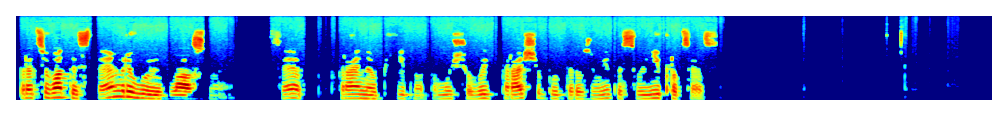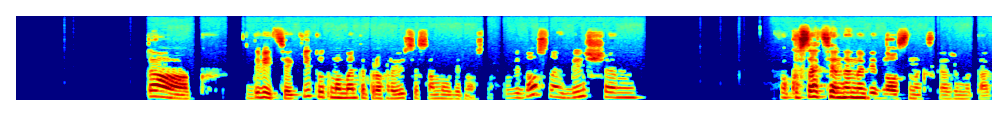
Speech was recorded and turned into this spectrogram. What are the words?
Працювати з темрявою власною це вкрай необхідно, тому що ви краще будете розуміти свої процеси. Так, дивіться, які тут моменти програються саме у відносинах. У відносинах більше фокусація не на відносинах, скажімо так,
